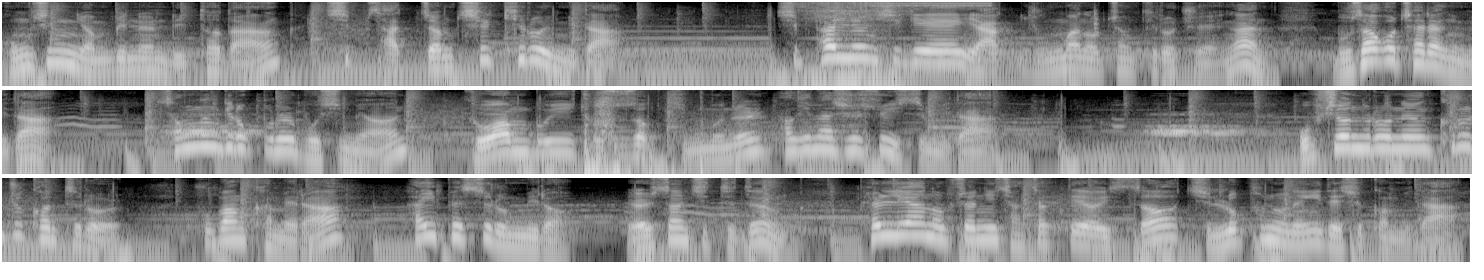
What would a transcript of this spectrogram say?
공식 연비는 리터당 14.7km입니다. 18년식에 약 65,000km 주행한 무사고 차량입니다. 성능 기록부를 보시면 교환 부위 조수석 뒷문을 확인하실 수 있습니다. 옵션으로는 크루즈 컨트롤, 후방 카메라, 하이패스 룸미러, 열선 시트 등 편리한 옵션이 장착되어 있어 질 높은 운행이 되실 겁니다.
